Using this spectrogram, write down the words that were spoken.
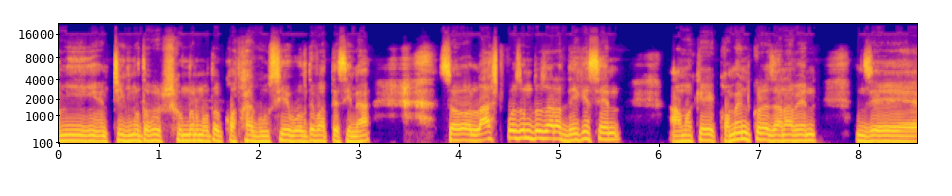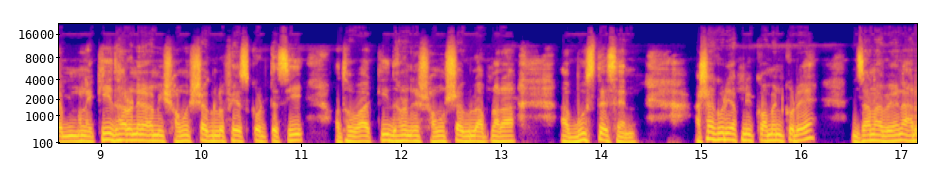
আমি ঠিকমতো সুন্দর মতো কথা গুছিয়ে বলতে পারতেছি না। সো লাস্ট পর্যন্ত যারা দেখেছেন, আমাকে কমেন্ট করে জানাবেন যে মানে কি ধরনের আমি সমস্যাগুলো ফেস করতেছি, অথবা কি ধরনের সমস্যাগুলো আপনারা বুঝতেছেন। আশা করি আপনি কমেন্ট করে জানাবেন, আর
